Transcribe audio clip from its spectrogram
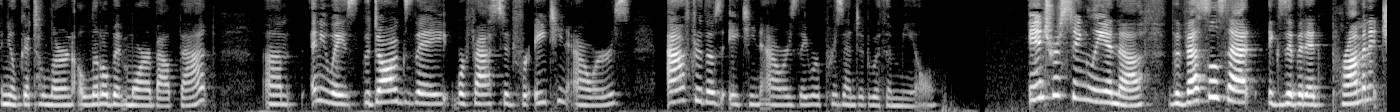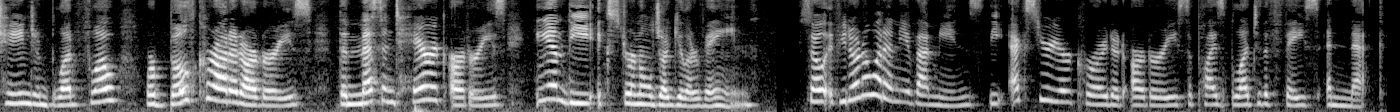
and you'll get to learn a little bit more about that. Um, anyways, the dogs, they were fasted for 18 hours. After those 18 hours, they were presented with a meal. Interestingly enough, the vessels that exhibited prominent change in blood flow were both carotid arteries, the mesenteric arteries, and the external jugular vein. So, if you don't know what any of that means, the exterior carotid artery supplies blood to the face and neck.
